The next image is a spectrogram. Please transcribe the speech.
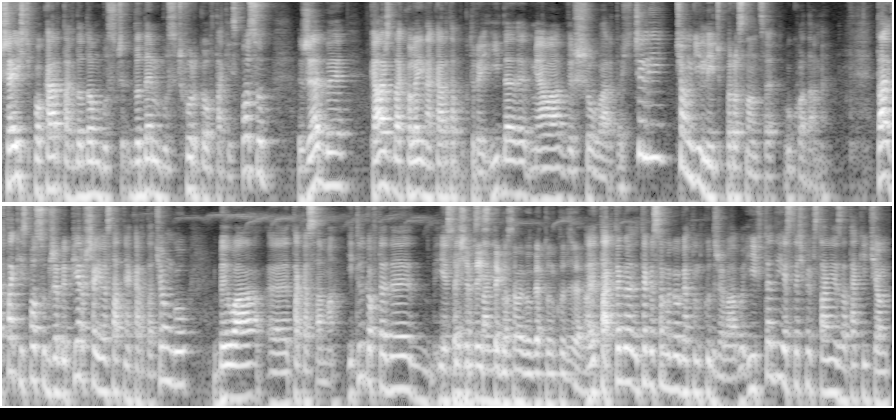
przejść po kartach do, dąbu z, do dębu z czwórką w taki sposób, żeby każda kolejna karta, po której idę, miała wyższą wartość, czyli ciągi liczb rosnące układamy. Ta, w taki sposób, żeby pierwsza i ostatnia karta ciągu była e, taka sama. I tylko wtedy W jesteśmy sensie w to jest stanie... z tego do- samego gatunku drzewa. Ale tak, tego, tego samego gatunku drzewa. I wtedy jesteśmy w stanie za taki ciąg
